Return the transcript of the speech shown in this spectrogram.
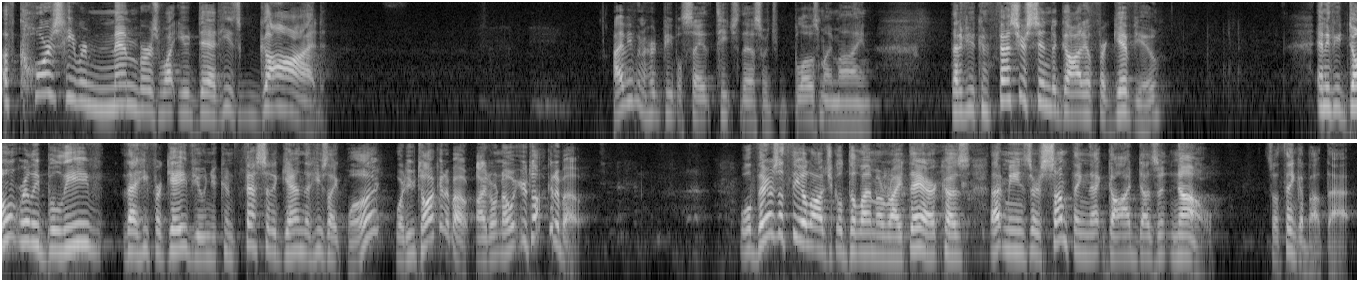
Of course, he remembers what you did. He's God. I've even heard people say, teach this, which blows my mind, that if you confess your sin to God, He'll forgive you. And if you don't really believe that He forgave you and you confess it again, that He's like, What? What are you talking about? I don't know what you're talking about. Well, there's a theological dilemma right there because that means there's something that God doesn't know. So think about that.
